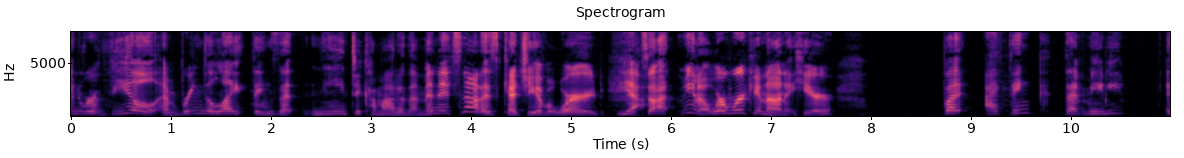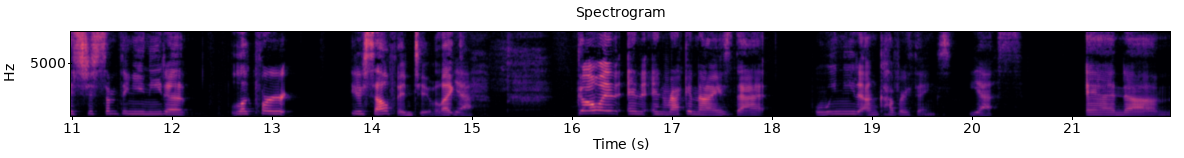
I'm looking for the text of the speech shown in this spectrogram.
and reveal and bring to light things that need to come out of them and it's not as catchy of a word Yeah. so I, you know we're working on it here but i think that maybe it's just something you need to look for yourself into like yeah. go in and, and recognize that we need to uncover things. Yes. And um,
